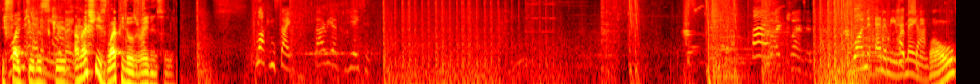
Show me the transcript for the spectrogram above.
If One I kill this kid. I'm actually slapping those ratings. Blocking sight. Barrier created. Bye. One enemy Headshot. remaining. Oh?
